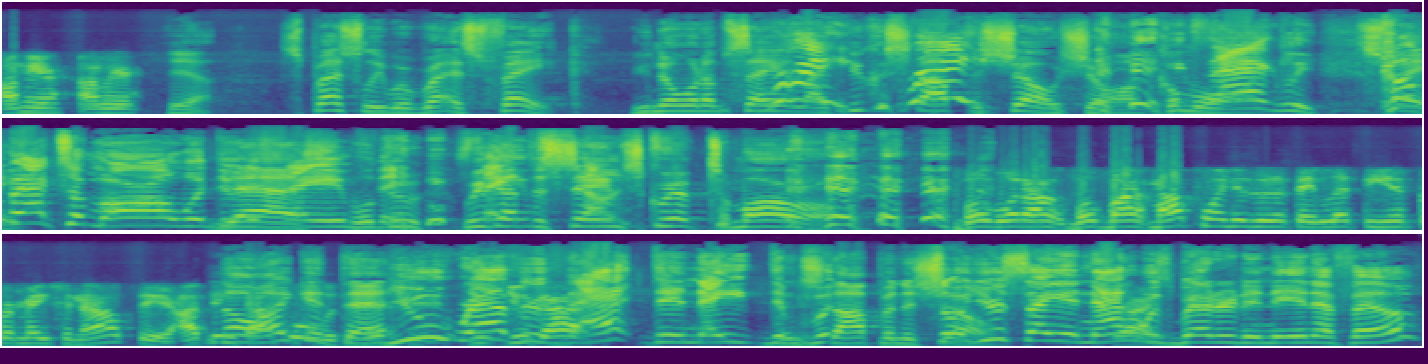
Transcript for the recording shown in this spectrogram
I'm here. I'm here. Yeah, especially with it's fake. You know what I'm saying? Right, like you could stop the show, Sean. Come on, exactly. Come fake. back tomorrow. We'll do yes, the same we'll thing. do. We got the same stunt. script tomorrow. but what I but my, my point is that they let the information out there. I think No, that's I get was that. You rather got- that than they Than but- stopping the show. So you're saying that Right. was better than the NFL?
